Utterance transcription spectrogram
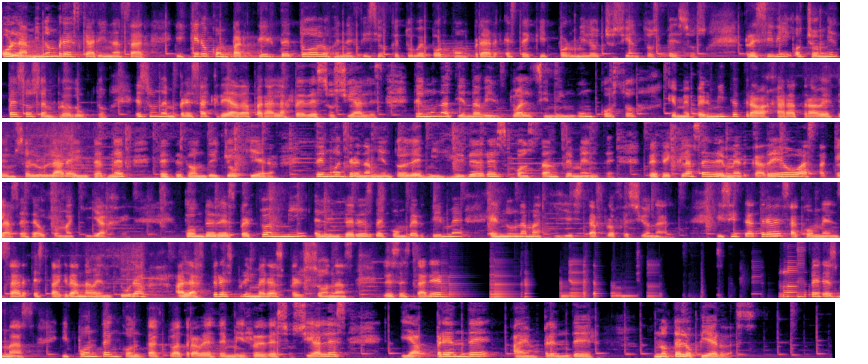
Hola, mi nombre es Karina Zar y quiero compartirte todos los beneficios que tuve por comprar este kit por 1.800 pesos. Recibí 8.000 pesos en producto. Es una empresa creada para las redes sociales. Tengo una tienda virtual sin ningún costo que me permite trabajar a través de un celular e internet desde donde yo quiera. Tengo entrenamiento de mis líderes constantemente, desde clases de mercadeo hasta clases de automaquillaje donde despertó en mí el interés de convertirme en una maquillista profesional. Y si te atreves a comenzar esta gran aventura, a las tres primeras personas les estaré... No esperes más y ponte en contacto a través de mis redes sociales y aprende a emprender. No te lo pierdas.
